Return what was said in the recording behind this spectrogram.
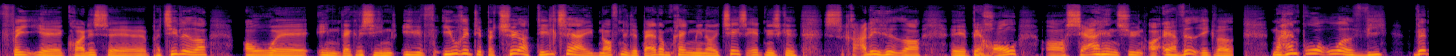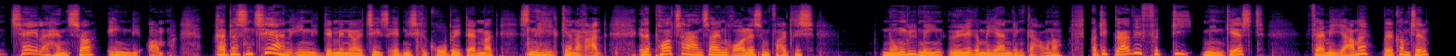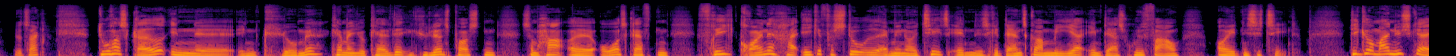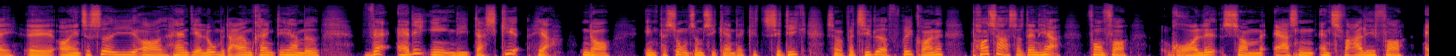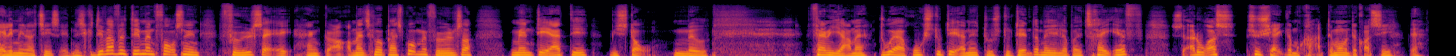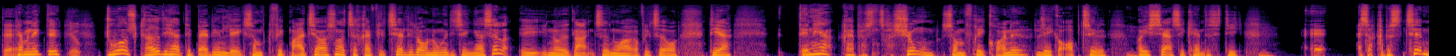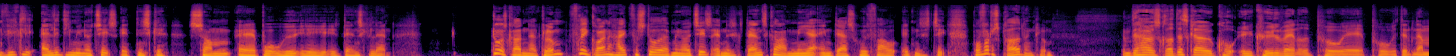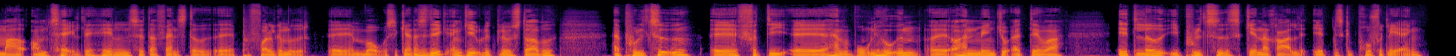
Fri øh, Grønnes øh, partileder og øh, en, hvad kan vi sige, en iv- ivrig debattør deltager i den offentlige debat omkring minoritetsetniske rettigheder, øh, behov og særhensyn, og jeg ved ikke hvad. Når han bruger ordet vi, hvem taler han så egentlig om? Repræsenterer han egentlig den minoritetsetniske gruppe i Danmark sådan helt generelt? Eller påtager han sig en rolle, som faktisk nogen vil mene ødelægger mere end den gavner? Og det gør vi, fordi min gæst, Fami Yama, velkommen til. Jo, tak. Du har skrevet en, øh, en klumme, kan man jo kalde det, i Jyllandsposten, som har øh, overskriften Fri Grønne har ikke forstået, at minoritetsetniske danskere mere end deres hudfarve og etnicitet. De gjorde mig nysgerrig øh, og interesseret i at have en dialog med dig omkring det her med, hvad er det egentlig, der sker her, når en person som Sikander Siddiq, som er partileder for Fri Grønne, påtager sig den her form for rolle, som er sådan ansvarlig for alle minoritetsetniske. Det er i hvert fald det, man får sådan en følelse af, han gør. Og man skal jo passe på med følelser, men det er det, vi står med. Fami Yama, du er RUG-studerende, du er studentermedler på 3F, så er du også socialdemokrat, det må man da godt sige. Ja, det er Kan man ikke det? Jo. Du har jo skrevet det her debatindlæg, som fik mig til også at reflektere lidt over nogle af de ting, jeg selv i, i noget lang tid nu har reflekteret over. Det er den her repræsentation, som Fri Grønne lægger op til, mm. og især Sikander Siddiq. Mm. Altså repræsenterer den virkelig alle de minoritetsetniske, som øh, bor ude i, i det danske land? Du har skrevet den her klum. Fri Grønne har ikke forstået, at minoritetsetniske danskere er mere end deres hudfarve etnicitet. Hvorfor har du skrevet den klum? Jamen, det har jeg jo skrevet. Det skrev jeg jo i kølvandet på, øh, på den der meget omtalte hændelse, der fandt sted øh, på folkemødet, øh, hvor Sikander Siddiq angiveligt blev stoppet af politiet, øh, fordi øh, han var brun i huden, øh, og han mente jo, at det var et led i politiets generelle etniske profilering.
